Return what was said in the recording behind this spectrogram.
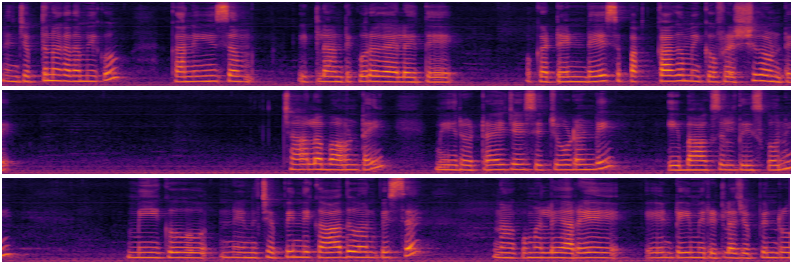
నేను చెప్తున్నా కదా మీకు కనీసం ఇట్లాంటి కూరగాయలు అయితే ఒక టెన్ డేస్ పక్కాగా మీకు ఫ్రెష్గా ఉంటాయి. చాలా బాగుంటాయి. మీరు ట్రై చేసి చూడండి. ఈ బాక్సులు తీసుకొని మీకు నేను చెప్పింది కాదు అనిపిస్తే నాకు మళ్ళీ అరే ఏంటి మీరు ఇట్లా చెప్పినరు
